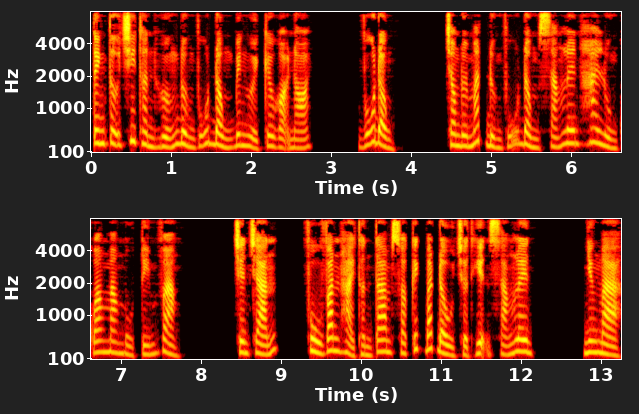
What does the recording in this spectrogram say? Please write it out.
Tình tự chi thần hướng đường Vũ Đồng bên người kêu gọi nói. Vũ Đồng. Trong đôi mắt đường Vũ Đồng sáng lên hai luồng quang mang màu tím vàng. Trên chán, phù văn hải thần tam xoa kích bắt đầu chợt hiện sáng lên. Nhưng mà,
